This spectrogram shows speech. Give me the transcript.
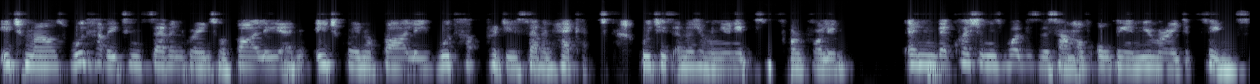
Each mouse would have eaten seven grains of barley, and each grain of barley would have produced seven hekats, which is a measurement unit for volume. And the question is, what is the sum of all the enumerated things?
